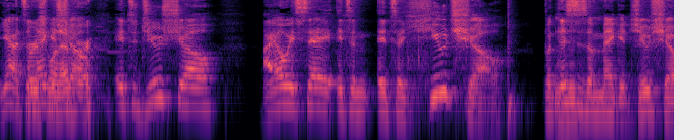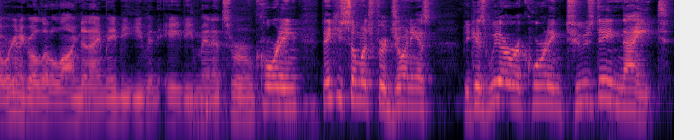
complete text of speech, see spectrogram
Yeah, it's a mega show. ever. It's a juice show. I always say it's a it's a huge show, but Mm-hmm. this is a mega juice show. We're gonna go a little long tonight, maybe even 80 minutes. We're recording. Thank you so much for joining us because we are recording Tuesday night,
